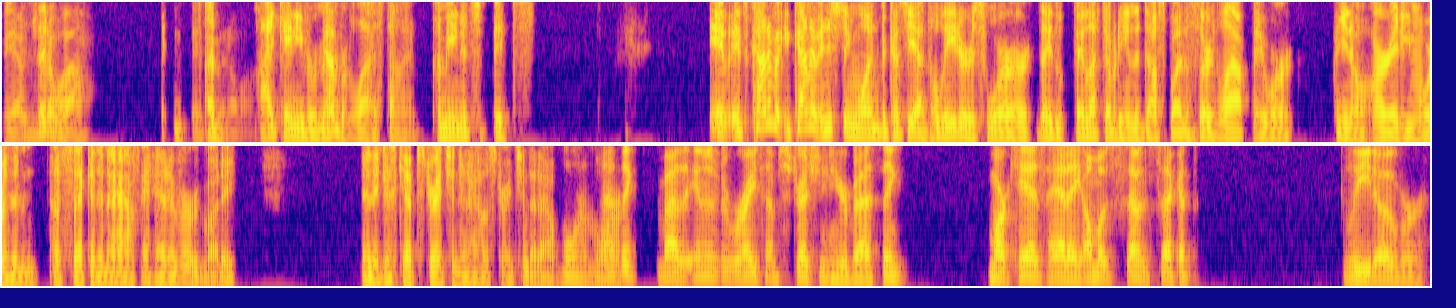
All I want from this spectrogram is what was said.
yeah, It's been a while. It's I- been a while. I can't even remember the last time. I mean, it's it's it, it's kind of a kind of interesting one because yeah, the leaders were they they left everybody in the dust by the third lap. They were you know already more than a second and a half ahead of everybody, and they just kept stretching it out, stretching it out more and more. I think by the end of the race, I'm stretching here, but I think Marquez had a almost seven second lead over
